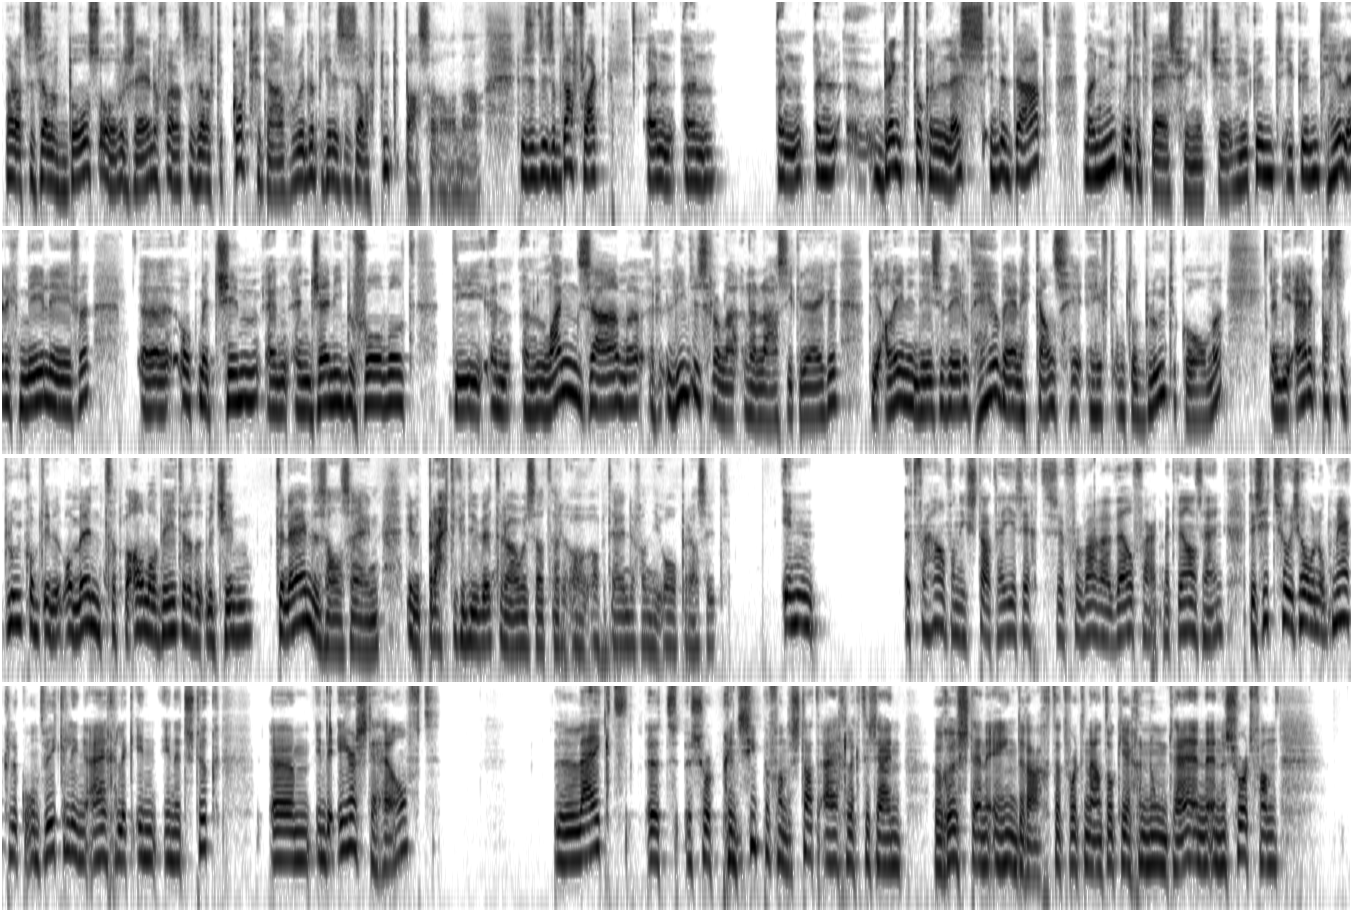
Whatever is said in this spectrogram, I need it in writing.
waar dat ze zelf boos over zijn of waar dat ze zelf tekort gedaan voelen, dat beginnen ze zelf toe te passen allemaal. Dus het is op dat vlak een, een een, een, brengt het ook een les, inderdaad, maar niet met het wijsvingertje. Je kunt, je kunt heel erg meeleven, uh, ook met Jim en, en Jenny bijvoorbeeld, die een, een langzame liefdesrelatie krijgen, die alleen in deze wereld heel weinig kans heeft om tot bloei te komen. En die eigenlijk pas tot bloei komt in het moment dat we allemaal weten dat het met Jim ten einde zal zijn. In het prachtige duet trouwens dat er op het einde van die opera zit. In het verhaal van die stad. Hè? Je zegt ze verwarren welvaart met welzijn. Er zit sowieso een opmerkelijke ontwikkeling eigenlijk in, in het stuk. Um, in de eerste helft lijkt het een soort principe van de stad eigenlijk te zijn rust en eendracht. Dat wordt een aantal keer genoemd. Hè? En, en een soort van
